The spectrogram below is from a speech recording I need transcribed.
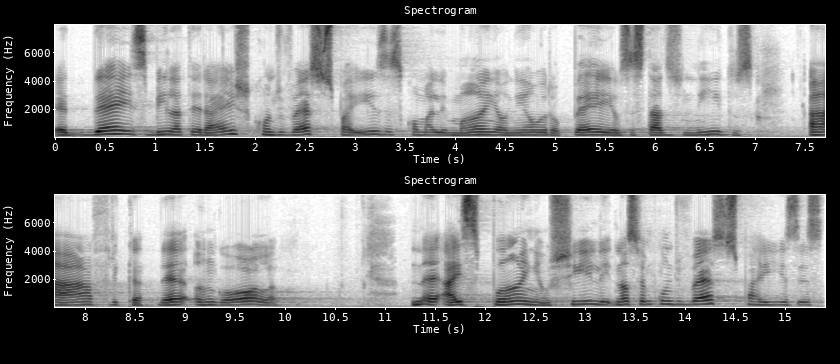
é, 10 bilaterais com diversos países, como a Alemanha, a União Europeia, os Estados Unidos, a África, né? Angola, né? a Espanha, o Chile. Nós fomos com diversos países,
